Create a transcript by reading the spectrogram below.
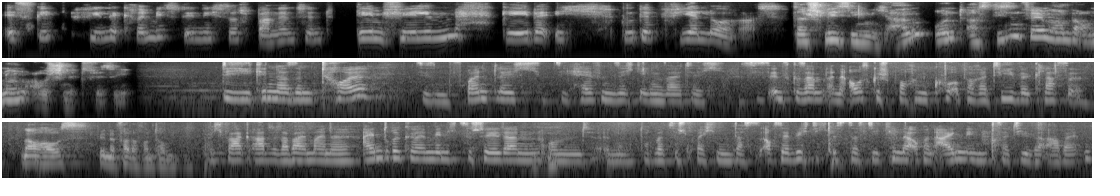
Es gibt viele Krimis, die nicht so spannend sind. Dem Film gebe ich gute vier Loras. Da schließe ich mich an und aus diesem Film haben wir auch noch einen Ausschnitt für Sie. Die Kinder sind toll, sie sind freundlich, sie helfen sich gegenseitig. Es ist insgesamt eine ausgesprochen kooperative Klasse. Nauhaus, ich bin der Vater von Tom. Ich war gerade dabei, meine Eindrücke ein wenig zu schildern und ähm, darüber zu sprechen, dass es auch sehr wichtig ist, dass die Kinder auch in Eigeninitiative arbeiten.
